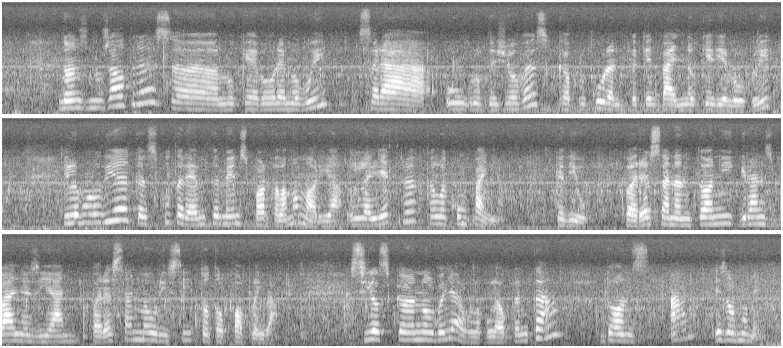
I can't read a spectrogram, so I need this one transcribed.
Doncs nosaltres eh, el que veurem avui serà un grup de joves que procuren que aquest ball no quedi a l'oblit i la melodia que escoltarem també ens porta a la memòria la lletra que l'acompanya, que diu Per a Sant Antoni grans balles hi han, per a Sant Maurici tot el poble hi va. Si els que no el balleu la voleu cantar, doncs ara és el moment.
